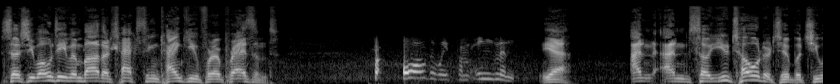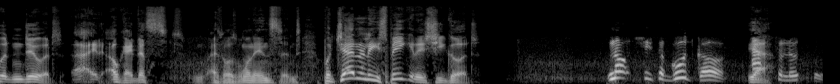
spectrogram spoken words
So she won't even bother texting thank you for a present. All the way from England. Yeah. And and so you told her to, but she wouldn't do it. I, okay, that's I suppose one instant. But generally speaking, is she good? No, she's a good girl. Yeah. Absolutely.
